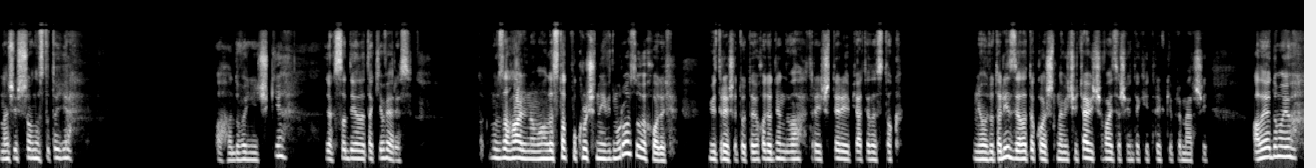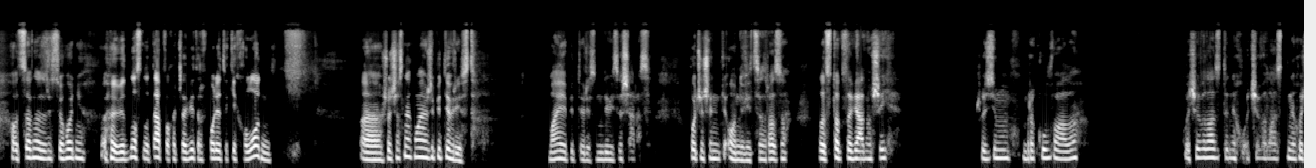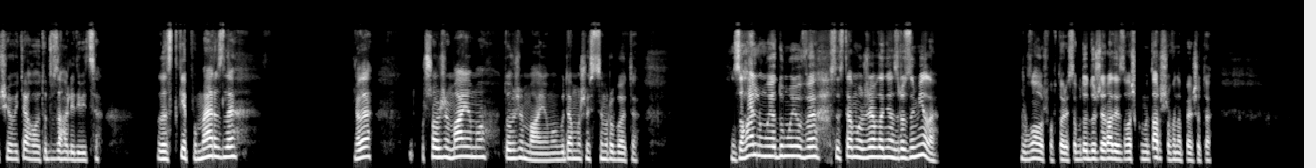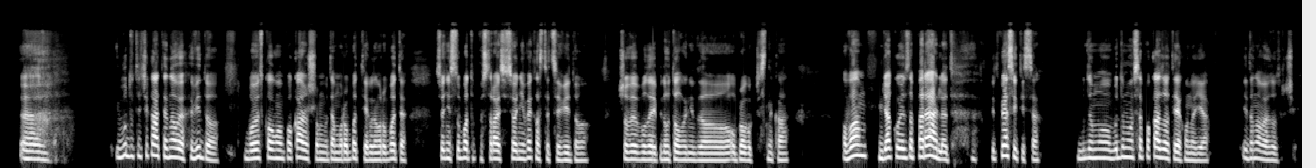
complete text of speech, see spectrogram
Значить, що в нас тут є? Ага, двойнички. як садили, так і виріс. Так, ну, в загальному листок покручений від морозу виходить. Вітриші тут. Виходить 1, 2, 3, 4 і 5 листок. У нього тут лізе, але також на відчуття відчувається, що він такий трішки примерший. Але я думаю, оце в нас вже сьогодні відносно тепло, хоча вітер в полі такий холодний, е, що часник має вже піти в ріст. Має піти в ріст. Ну, дивіться ще раз. Хочу ще не. О, дивіться, зразу листок зав'янувший. Щось йому бракувало. Хоче вилазити, не хоче вилазити, не хоче його витягувати. Тут взагалі дивіться. Листки померзли. Але що вже маємо, то вже маємо. Будемо щось з цим робити. В загальному, я думаю, ви систему живлення зрозуміли. Знову ж повторюся, буду дуже радий за ваш коментар, що ви напишете. Е, і будете чекати нових відео. Обов'язково вам покажу, що ми будемо робити, як будемо робити. Сьогодні субота постараюся сьогодні викласти це відео, щоб ви були підготовлені до обробок чесника. А вам дякую за перегляд. Підписуйтеся. Будемо, будемо все показувати, як воно є. І до нових зустрічей.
